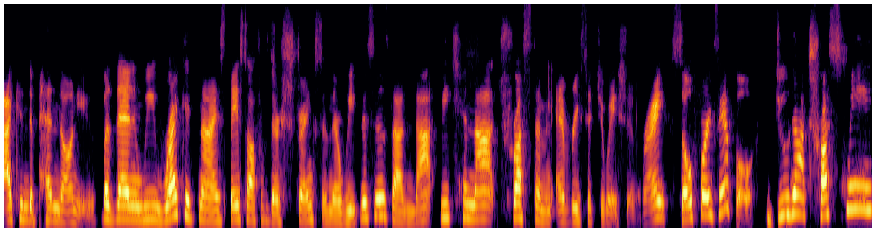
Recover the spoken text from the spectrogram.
I can depend on you. But then we recognize based off of their strengths and their weaknesses that not, we cannot trust them in every situation, right? So, for example, do not trust me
